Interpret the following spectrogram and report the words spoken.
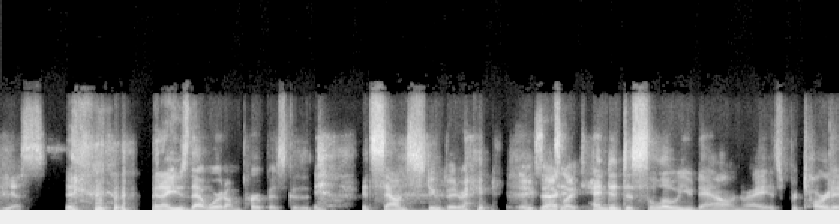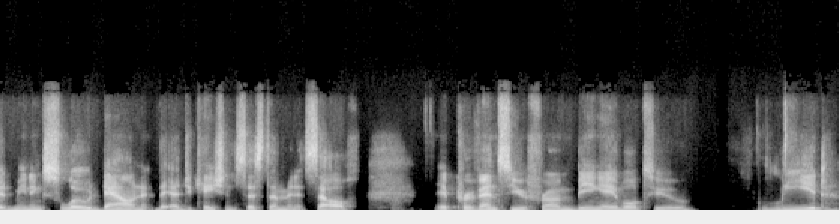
Yes. and I use that word on purpose because it, it sounds stupid, right? Exactly. It's intended to slow you down, right? It's retarded, meaning slowed down the education system in itself. It prevents you from being able to lead,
